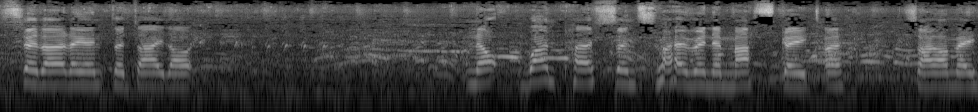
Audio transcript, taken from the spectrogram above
still early into daylight. Not one person's wearing a mask either. So I mean,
